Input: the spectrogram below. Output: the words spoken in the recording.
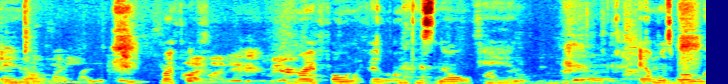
And my phone, my phone fell on the snow and it almost broke.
